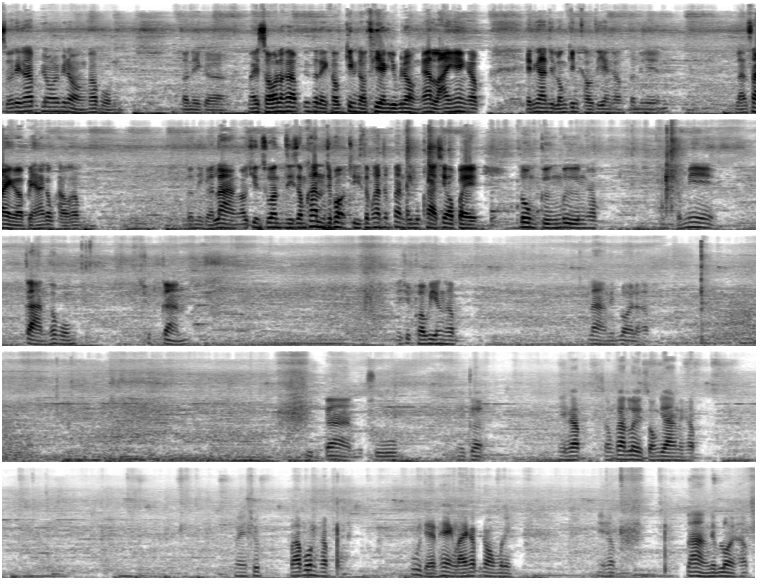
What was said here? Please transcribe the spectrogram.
สวัสดีครับพี่น้องพี่น้องครับผม ตอนนี้ก็บ่ายสองแล้วครับที่แสดงเขากินข้าวเที่ยงอยู่พี่น้องงานหลายแห้งครับเห็นงานจะลงกินข้าวเที่ยงครับ ตอนนี้ร้านไส้ก็ไปหากับเขาครับ ตอนนี้ก็ล่างเอาชิ้นส่วนที่สำคัญเฉพาะที่สำคัญสำคัญที่ลูกค้าที่เอาไปลงกึ่งมืออนครับก็มีการครับผม ชุดการในชุดคอเวียงครับล่างเรียบร้อยแล้วครับ ชุดก้านลูกซูมนี่ก็นี่ครับสำคัญเลยสองอย่างเลยครับ ในชุดฟ้าบนครับอู้แดดแห้งไรครับพี่น้องมาดินี่ครับล่างเรียบร้อยครับ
